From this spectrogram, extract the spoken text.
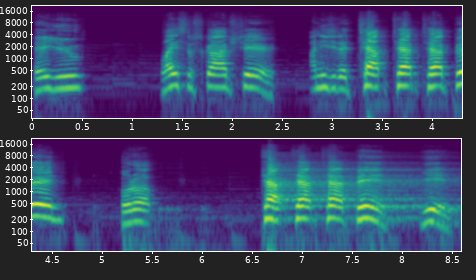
Hey you, like, subscribe, share. I need you to tap, tap, tap in. Hold up. Tap, tap, tap in. Yeah.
